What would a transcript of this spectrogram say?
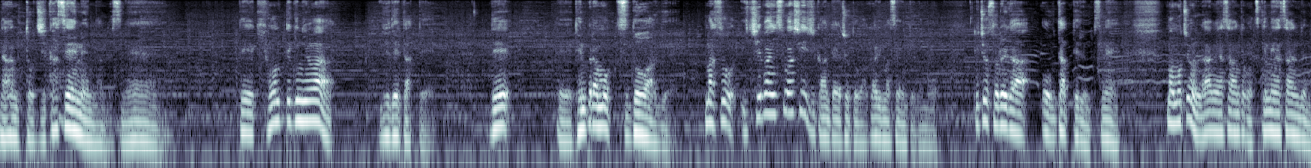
なんと自家製麺なんですね。で、基本的には茹でたて。で、えー、天ぷらも都度揚げ。まあそう、一番忙しい時間帯はちょっとわかりませんけども、一応それが、を歌ってるんですね。まあもちろんラーメン屋さんとかつけ麺屋さんでも、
